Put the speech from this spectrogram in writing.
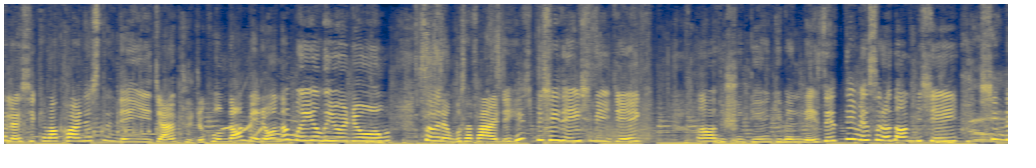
klasik makarnasını deneyeceğim. Çocukluğumdan beri ona bayılıyorum. Sanırım bu sefer de hiçbir şey değişmeyecek. Aa, düşündüğün gibi lezzetli ve sıradan bir şey. Şimdi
